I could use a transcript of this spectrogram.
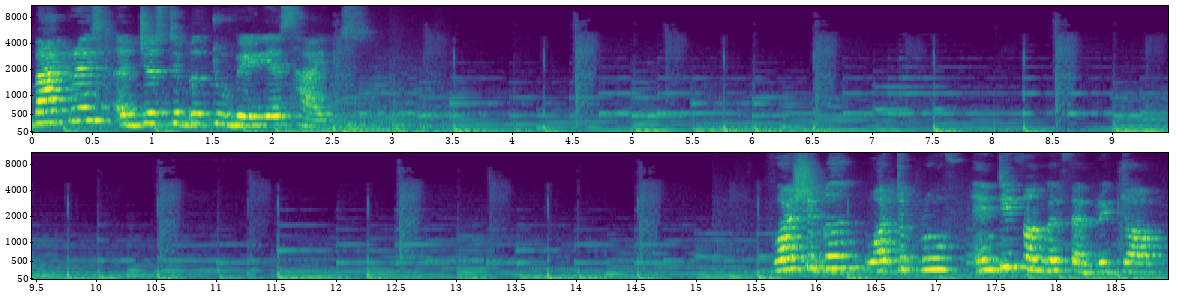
Backrest adjustable to various heights. Washable, waterproof, antifungal fabric top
